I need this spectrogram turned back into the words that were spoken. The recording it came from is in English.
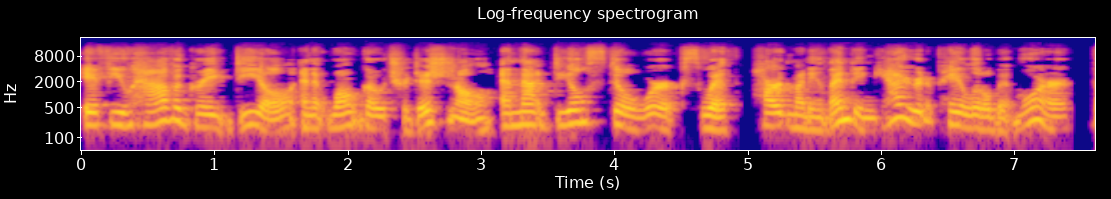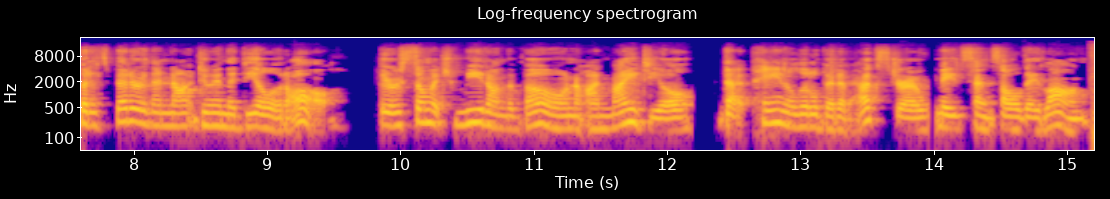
if you have a great deal and it won't go traditional and that deal still works with hard money lending, yeah, you're going to pay a little bit more, but it's better than not doing the deal at all. There was so much meat on the bone on my deal that paying a little bit of extra made sense all day long.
